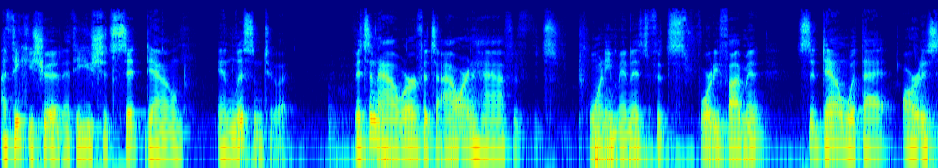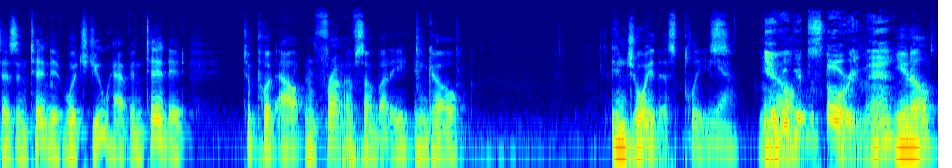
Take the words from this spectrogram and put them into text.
I think you should. I think you should sit down and listen to it. If it's an hour, if it's an hour and a half, if it's 20 minutes, if it's 45 minutes, sit down with that artist has intended, which you have intended to put out in front of somebody and go, enjoy this, please. Yeah. You Yeah, know? go get the story, man. You know?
